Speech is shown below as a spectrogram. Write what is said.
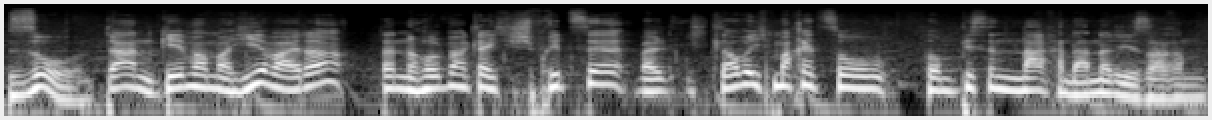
So, dann gehen wir mal hier weiter. Dann holen wir gleich die Spritze, weil ich glaube, ich mache jetzt so, so ein bisschen nacheinander die Sachen.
